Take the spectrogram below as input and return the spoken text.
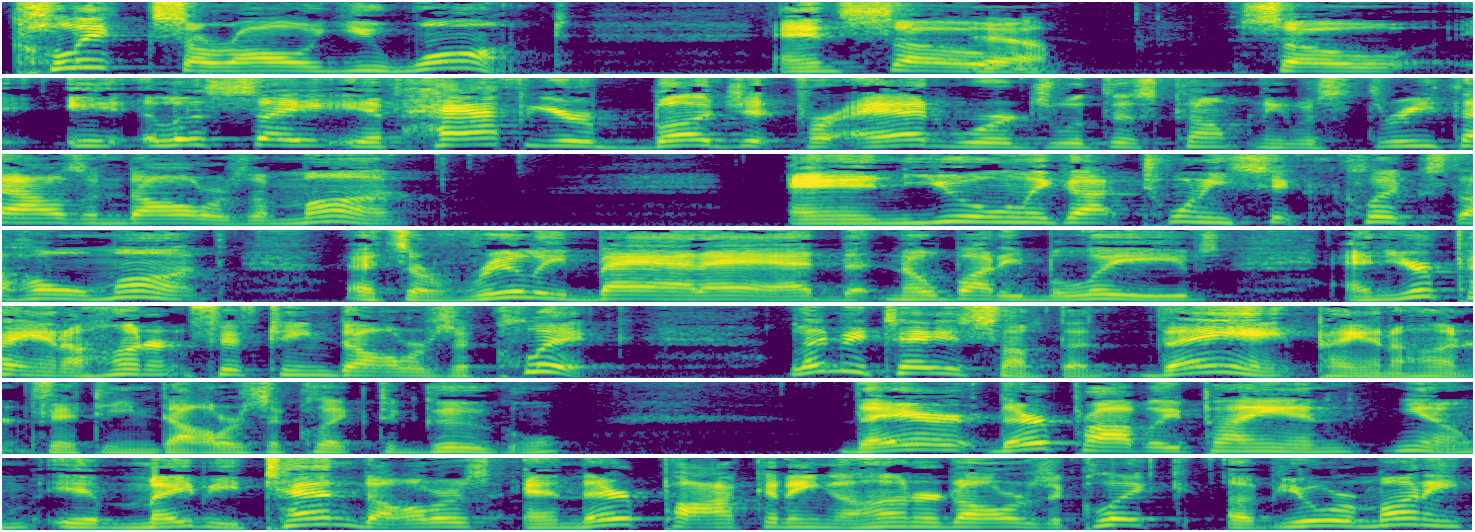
Clicks are all you want. And so yeah. so it, let's say if half your budget for AdWords with this company was $3,000 a month and you only got 26 clicks the whole month, that's a really bad ad that nobody believes and you're paying $115 a click. Let me tell you something. They ain't paying $115 a click to Google they're they're probably paying you know maybe ten dollars and they're pocketing hundred dollars a click of your money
